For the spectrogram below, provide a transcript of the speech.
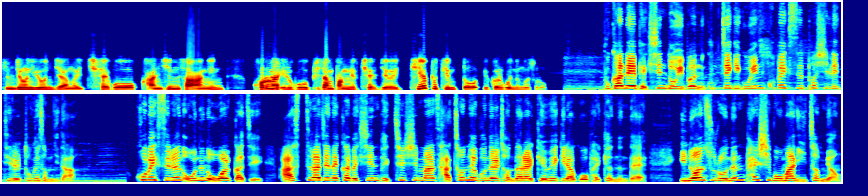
김정은 위원장의 최고 관심 사항인 코로나19 비상방역 체제의 TF팀도 이끌고 있는 것으로 북한의 백신 도입은 국제기구인 코백스 퍼실리티를 통해서입니다. 코백스는 오는 5월까지 아스트라제네카 백신 170만 4천 회분을 전달할 계획이라고 밝혔는데 인원수로는 85만 2천 명,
